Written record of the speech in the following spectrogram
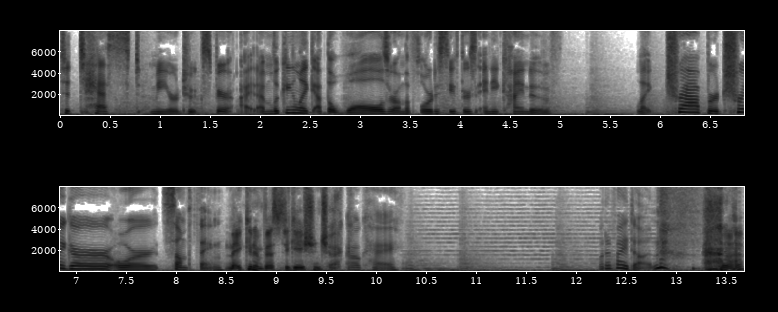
to test me or to experiment. I'm looking like at the walls or on the floor to see if there's any kind of like trap or trigger or something. Make an investigation check. Okay. What have I done?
